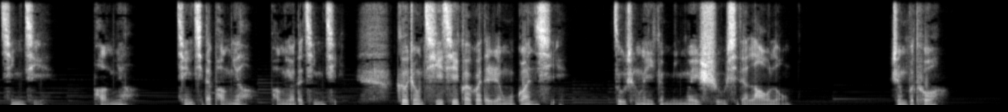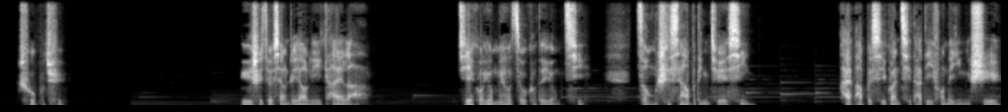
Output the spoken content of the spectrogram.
亲戚、朋友、亲戚的朋友、朋友的亲戚，各种奇奇怪怪的人物关系，组成了一个名为熟悉的牢笼，挣不脱，出不去。于是就想着要离开了，结果又没有足够的勇气，总是下不定决心，害怕不习惯其他地方的饮食，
